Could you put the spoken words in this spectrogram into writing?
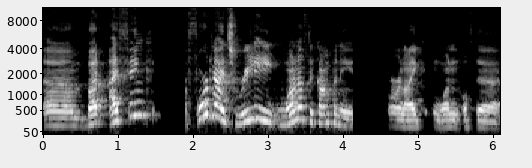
Um but i think fortnite's really one of the companies or like one of the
